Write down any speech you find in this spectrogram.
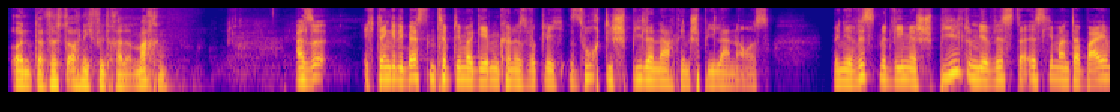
Und da wirst du auch nicht viel dran machen. Also, ich denke, die besten Tipp, den wir geben können, ist wirklich, sucht die Spiele nach den Spielern aus. Wenn ihr wisst, mit wem ihr spielt und ihr wisst, da ist jemand dabei,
